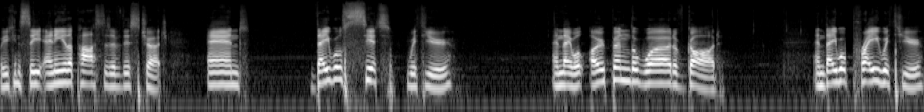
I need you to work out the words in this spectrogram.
or you can see any of the pastors of this church, and they will sit with you and they will open the Word of God and they will pray with you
